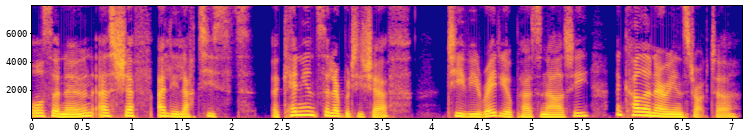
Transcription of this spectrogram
also known as Chef Ali L'Artiste, a Kenyan celebrity chef, TV radio personality, and culinary instructor.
